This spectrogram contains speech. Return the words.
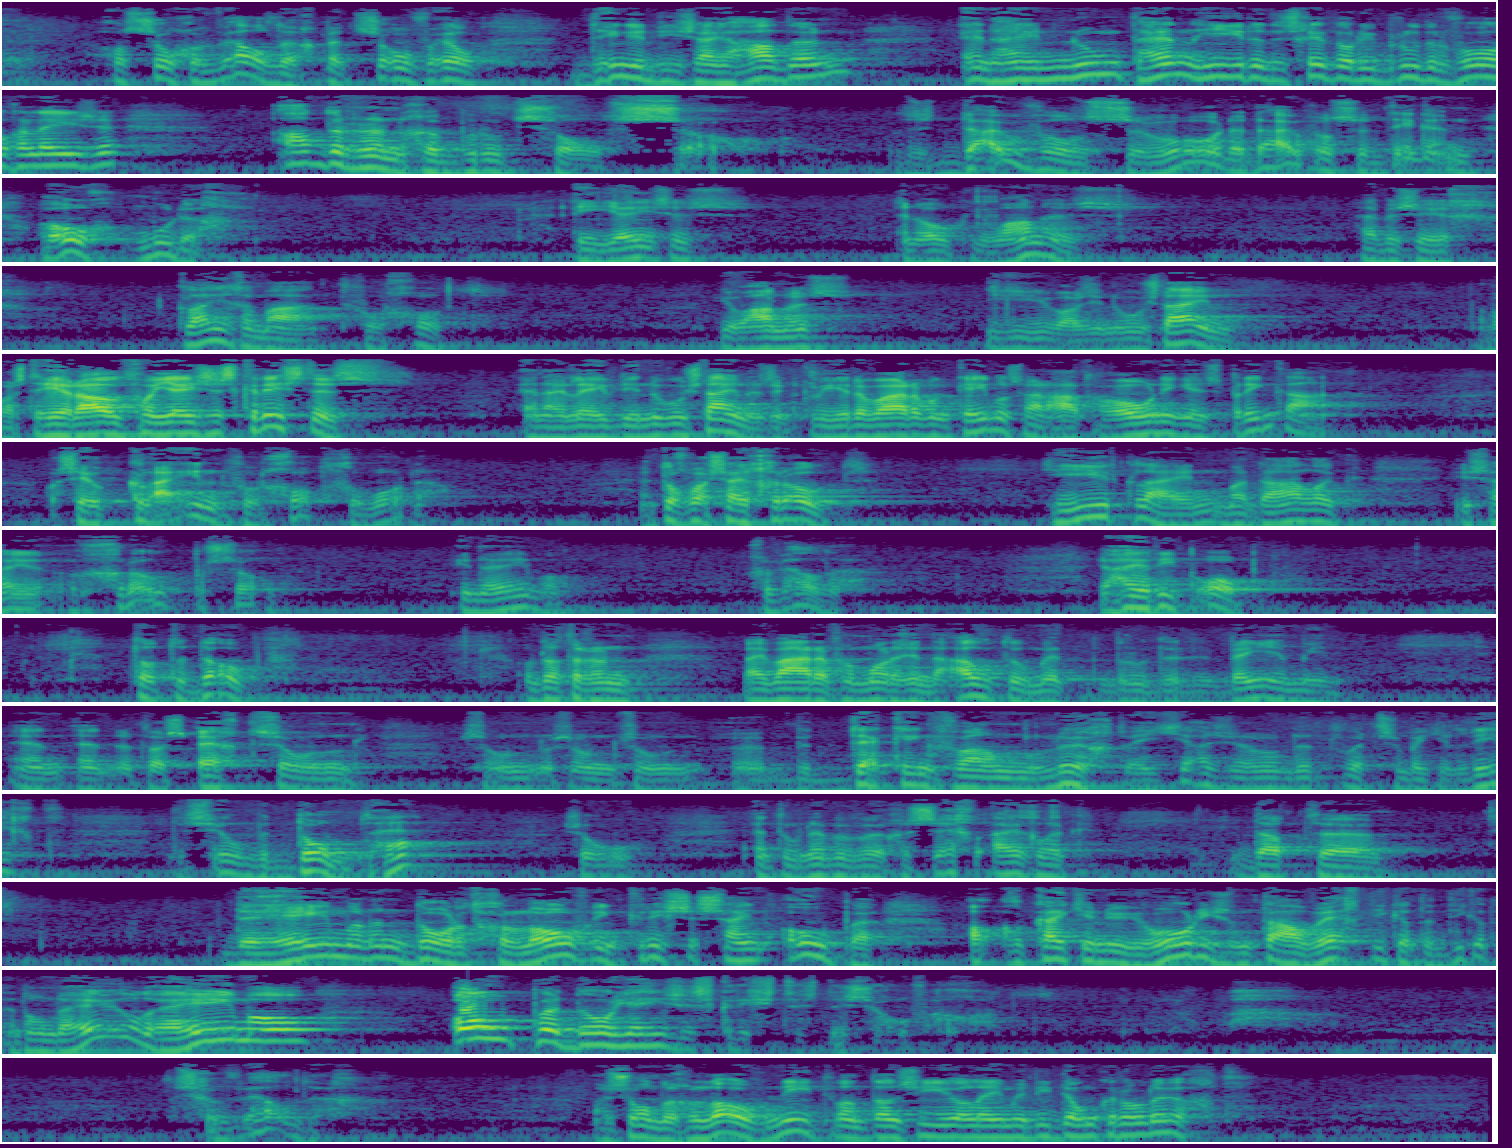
Als zo geweldig, met zoveel dingen die zij hadden. En hij noemt hen hier in de schrift door uw broeder voorgelezen, adderengebroedsels. Zo. Dat is duivelse woorden, duivelse dingen, hoogmoedig. En Jezus en ook Johannes hebben zich klein gemaakt voor God. Johannes, die was in de woestijn. Dat was de heraut van Jezus Christus. En hij leefde in de woestijn. En zijn kleren waren van. Hij had honing en springkaan. Was heel klein voor God geworden. En toch was hij groot. Hier klein, maar dadelijk is hij een groot persoon. In de hemel. Geweldig. Ja, hij riep op. Tot de doop. Omdat er een. Wij waren vanmorgen in de auto met broeder Benjamin. En, en het was echt zo'n zo'n uh, bedekking van lucht, weet je. Als je, dat wordt zo'n beetje licht. Het is heel bedompt, hè. Zo. En toen hebben we gezegd eigenlijk dat uh, de hemelen door het geloof in Christus zijn open. Al, al, kijk je nu horizontaal weg, die kant en die kant, en dan de hele hemel open door Jezus Christus, de Zoon van God. Wauw. Dat is geweldig. Maar zonder geloof niet, want dan zie je alleen maar die donkere lucht.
